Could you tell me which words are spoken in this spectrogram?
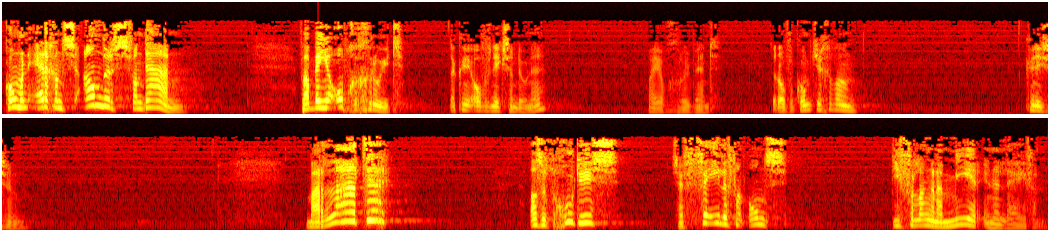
Komen ergens anders vandaan. Waar ben je opgegroeid? Daar kun je overigens niks aan doen, hè? Waar je opgegroeid bent. Dat overkomt je gewoon. Kun je doen. Maar later, als het goed is, zijn velen van ons die verlangen naar meer in hun leven.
